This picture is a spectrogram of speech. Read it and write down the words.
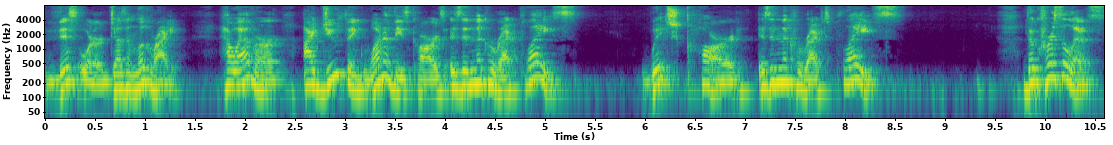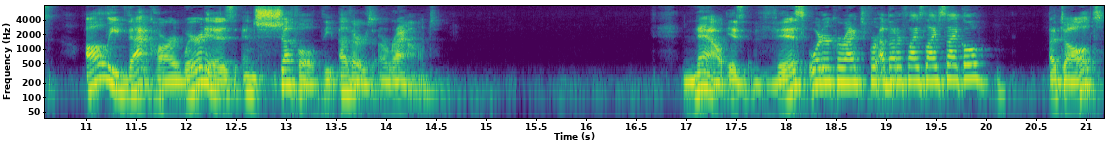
this order doesn't look right. However, I do think one of these cards is in the correct place. Which card is in the correct place? The chrysalis. I'll leave that card where it is and shuffle the others around. Now, is this order correct for a butterfly's life cycle? Adult,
